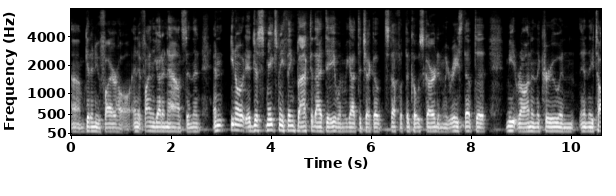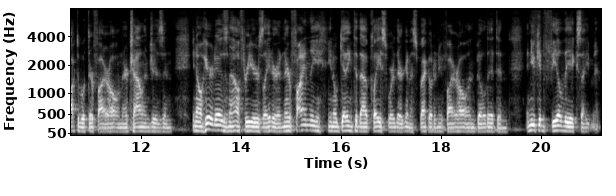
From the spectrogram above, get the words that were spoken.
um, get a new fire hall and it finally got announced. And then, and, you know, it just makes me think back to that day when we got to check out stuff with the Coast Guard and we raced up to, meet Ron and the crew, and and they talked about their fire hall and their challenges, and you know here it is now three years later, and they're finally you know getting to that place where they're going to spec out a new fire hall and build it, and and you can feel the excitement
